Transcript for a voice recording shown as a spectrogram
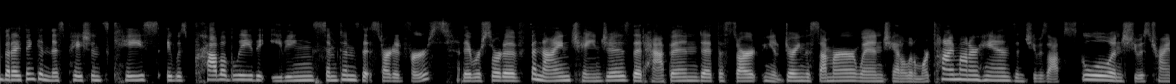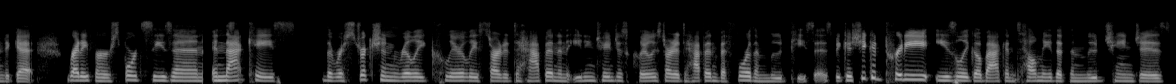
but I think in this patient's case, it was probably the eating symptoms that started first. They were sort of benign changes that happened at the start, you know, during the summer when she had a little more time on her hands and she was off school and she was trying to get ready for her sports season. In that case, the restriction really clearly started to happen and the eating changes clearly started to happen before the mood pieces because she could pretty easily go back and tell me that the mood changes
